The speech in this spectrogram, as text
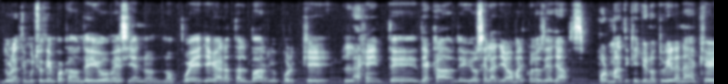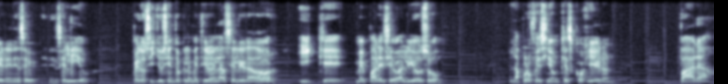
Durante mucho tiempo acá donde vivo me decían, no, no puede llegar a tal barrio porque la gente de acá donde vivo se la lleva mal con los de allá. Por más de que yo no tuviera nada que ver en ese, en ese lío. Pero sí, yo siento que le metieron el acelerador y que me parece valioso la profesión que escogieron para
